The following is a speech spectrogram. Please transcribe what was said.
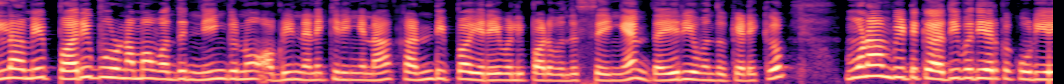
எல்லாமே பூரணமாக வந்து நீங்கணும் அப்படின்னு நினைக்கிறீங்கன்னா கண்டிப்பாக இறை வழிபாடு வந்து செய்யுங்க. தைரியம் வந்து கிடைக்கும். மூணாம் வீட்டுக்கு அதிபதியாக இருக்கக்கூடிய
